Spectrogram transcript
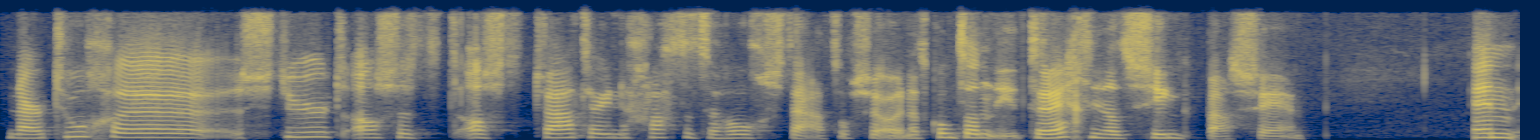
naartoe gestuurd als het, als het water in de grachten te hoog staat of zo. En dat komt dan terecht in dat zinkbassin. En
